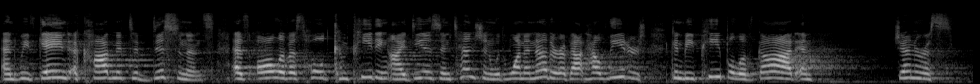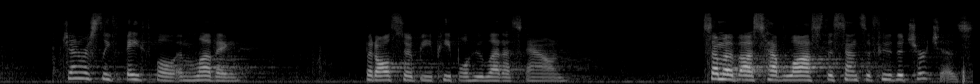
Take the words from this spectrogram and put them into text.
and we've gained a cognitive dissonance as all of us hold competing ideas in tension with one another about how leaders can be people of God and generous, generously faithful and loving, but also be people who let us down. Some of us have lost the sense of who the church is.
